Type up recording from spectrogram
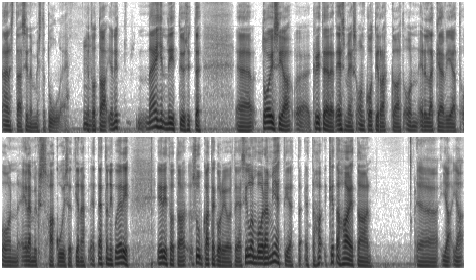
äänestää sinne, mistä tuulee. Mm. Ja, tota, ja nyt näihin liittyy sitten toisia kriteereitä, esimerkiksi on kotirakkaat, on edelläkävijät, on elämykshakuiset ja näitä on niin kuin eri, eri tota, subkategorioita. Ja silloin voidaan miettiä, että, että ketä haetaan ja, ja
